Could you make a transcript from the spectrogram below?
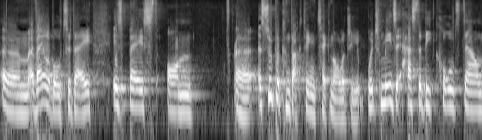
um, available today, is based on uh, a superconducting technology, which means it has to be cooled down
